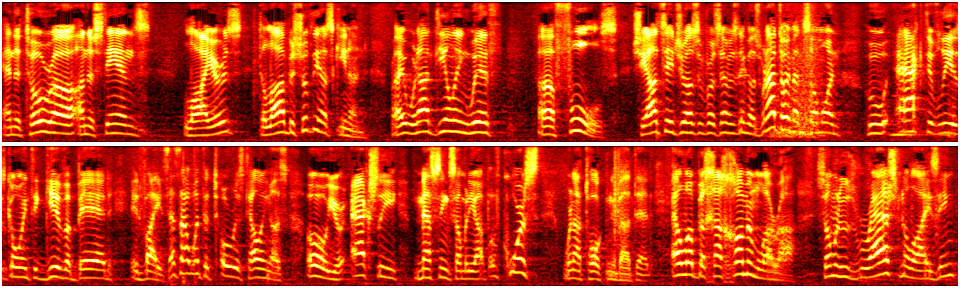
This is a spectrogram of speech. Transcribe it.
and the Torah understands liars. Right? We're not dealing with uh, fools. We're not talking about someone who actively is going to give a bad advice. That's not what the Torah is telling us. Oh, you're actually messing somebody up. Of course, we're not talking about that. Ella bechachamim lara someone who's rationalizing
